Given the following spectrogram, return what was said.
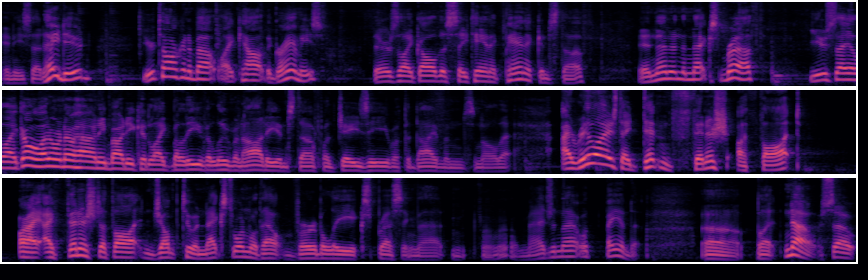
and he said, "Hey, dude, you're talking about like how at the Grammys." there's like all this satanic panic and stuff. And then in the next breath, you say like, "Oh, I don't know how anybody could like believe Illuminati and stuff with Jay Z with the diamonds and all that." I realized I didn't finish a thought. All right, I finished a thought and jumped to a next one without verbally expressing that. Imagine that with Bandit. Uh, but no, so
